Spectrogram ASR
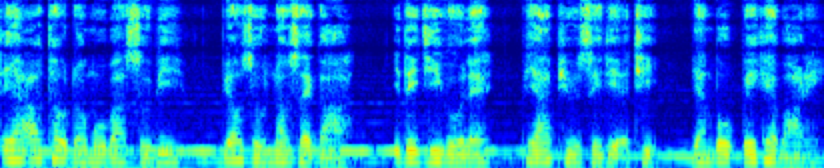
တရားအထောက်တော်မူပါဆိုပြီးပြောဆိုနှောက်ဆက်ကယသိကြီးကိုလည်းဖျားဖြူစီတဲ့အထိပြန်ပို့ပေးခဲ့ပါတယ်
